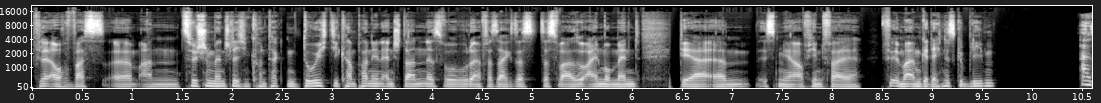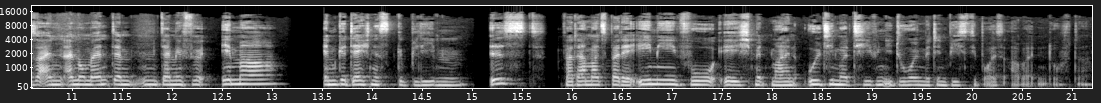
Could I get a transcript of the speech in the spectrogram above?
vielleicht auch was ähm, an zwischenmenschlichen Kontakten durch die Kampagnen entstanden ist, wo, wo du einfach sagst, das, das war so ein Moment, der ähm, ist mir auf jeden Fall für immer im Gedächtnis geblieben? Also ein, ein Moment, der, der mir für immer im Gedächtnis geblieben ist, war damals bei der EMI, wo ich mit meinen ultimativen Idolen mit den Beastie Boys arbeiten durfte.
